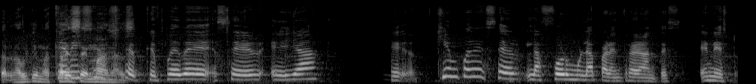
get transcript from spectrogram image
las últimas ¿Qué tres dice semanas. usted que puede ser ella? eh, ¿Quién puede ser la fórmula para entrar antes en esto?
